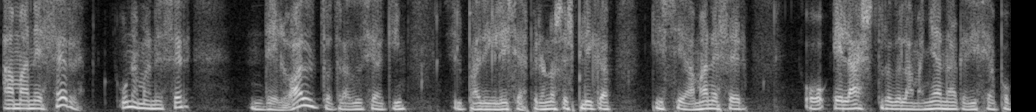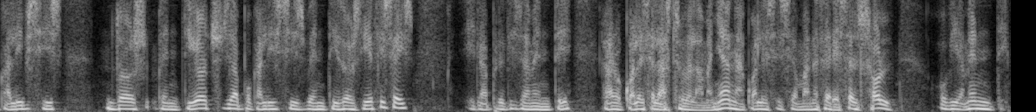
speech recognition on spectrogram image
amanecer, un amanecer de lo alto, traduce aquí el Padre Iglesias, pero nos explica que ese amanecer o el astro de la mañana que dice Apocalipsis 2.28 y Apocalipsis 22.16 era precisamente, claro, ¿cuál es el astro de la mañana? ¿Cuál es ese amanecer? Es el sol, obviamente,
